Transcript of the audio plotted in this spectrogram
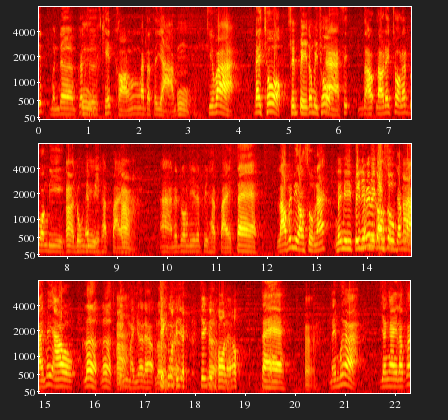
ยึดเหมือนเดิมก็คืออมเคสของมาตรสยามอืมที่ว่าได้โชคสิ้นปีต้องมีโชคอ่าสิเราเราได้โชคและดวงดีอ่าดวงในดีปีถัดไป อ่าอ่าในดวงดีในปีถัดไป แต่เราไม่มีกล่องสุ่มนะไม่มีปีนี้ไม่มีกล่องสุ่มจำหน่ายไม่เอาเลิกเลิกอ่าเจ๊งมาเยอะแล้วลิกเจ๊งมาเยอะเจ๊งจนพอแล้วแต่อ่าในเมื่อยังไงเราก็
